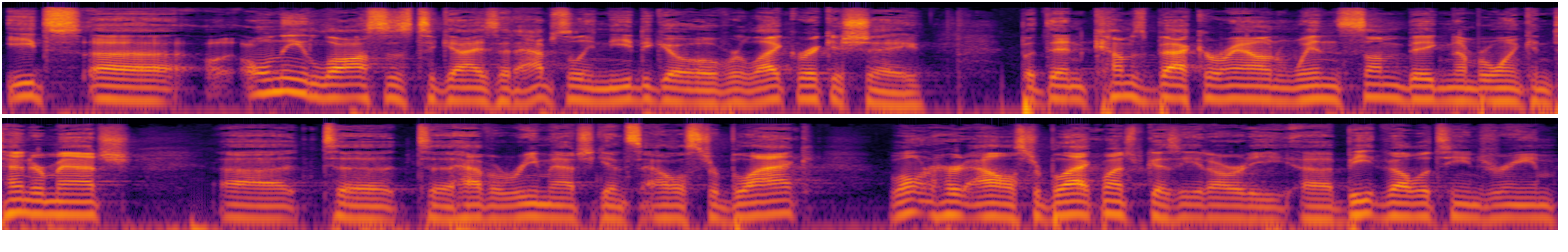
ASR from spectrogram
eats uh, only losses to guys that absolutely need to go over, like Ricochet, but then comes back around, wins some big number one contender match uh, to to have a rematch against Aleister Black. Won't hurt Aleister Black much because he had already uh, beat Velveteen Dream.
